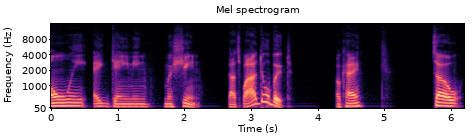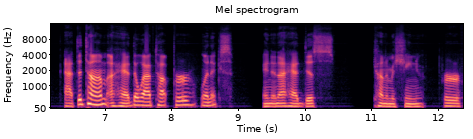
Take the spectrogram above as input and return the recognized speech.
only a gaming machine. That's why I dual boot. Okay, so at the time, I had the laptop for Linux, and then I had this kind of machine for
